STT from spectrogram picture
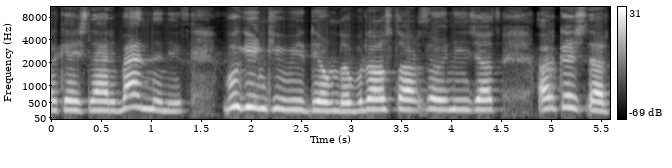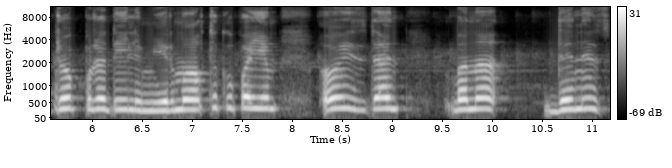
arkadaşlar ben Deniz. Bugünkü videomda Brawl Stars oynayacağız. Arkadaşlar çok pro değilim 26 kupayım. O yüzden bana Deniz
